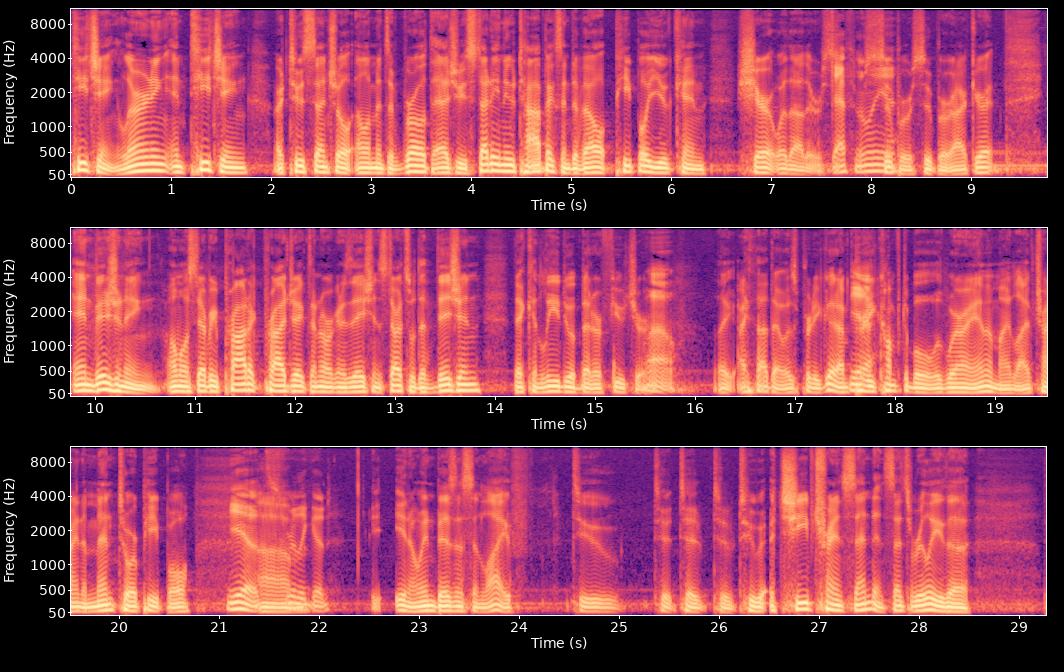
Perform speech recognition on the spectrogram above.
Teaching, learning, and teaching are two central elements of growth. As you study new topics and develop people, you can share it with others. Definitely, yeah. super super accurate. And visioning. Almost every product, project, and organization starts with a vision that can lead to a better future. Wow. Like I thought that was pretty good. I'm Yeah. pretty comfortable with where I am in my life, trying to mentor people, Yeah, it's Um, really good. you know, in business and life to to to to to achieve transcendence. That's really the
